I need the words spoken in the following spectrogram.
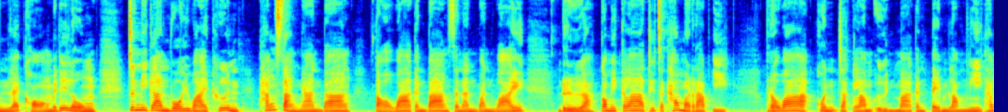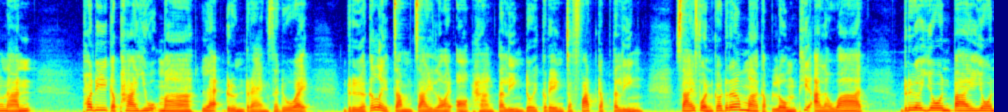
นและของไม่ได้ลง จึงมีการโวยวายขึ้น ทั้งสั่งงานบ้าง ต่อว่ากันบ้างสนันวันไว้ เรือก็ไม่กล้าที่จะเข้ามารับอีก เพราะว่าคนจากลำอื่นมากันเต็มลำนี้ทั้งนั้น พอดีกับพายุมาและรุนแรงซะด้วย เรือก็เลยจำใจลอยออกห่างตลิ่ง โดยเกรงจะฟัดกับตลิ่ง สายฝนก็เริ่มมากับลมที่อารวาดเรือโยนไปโยน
